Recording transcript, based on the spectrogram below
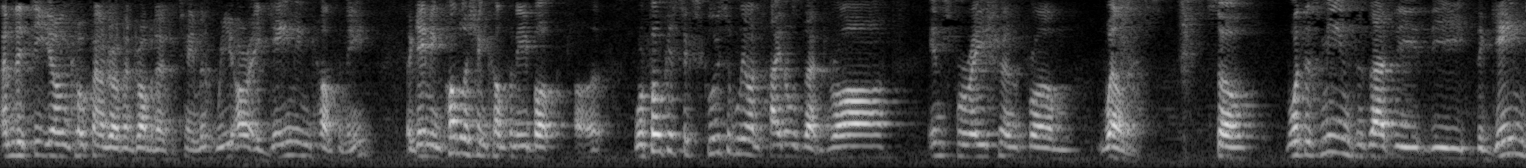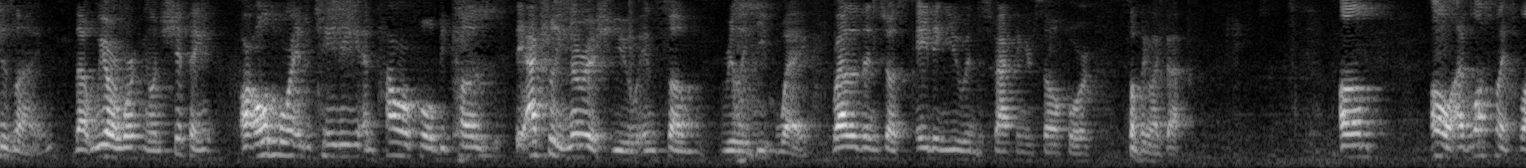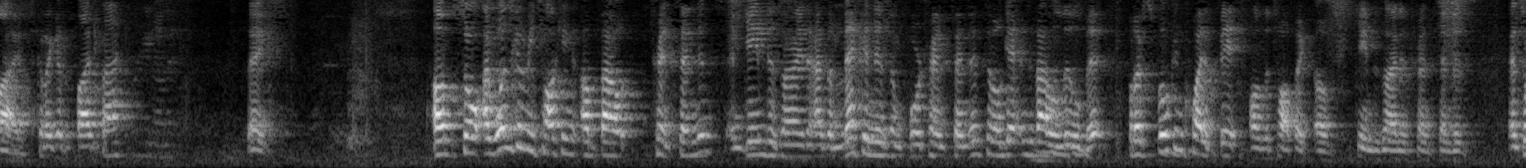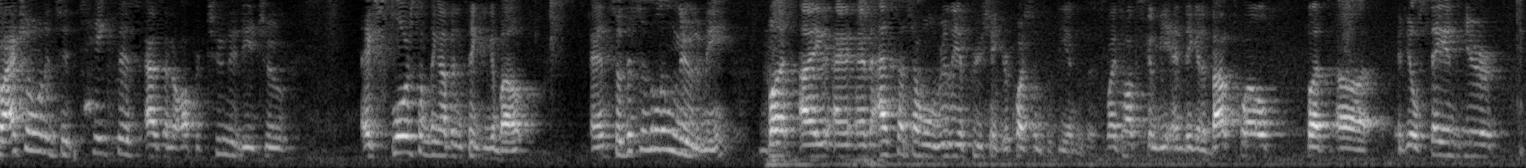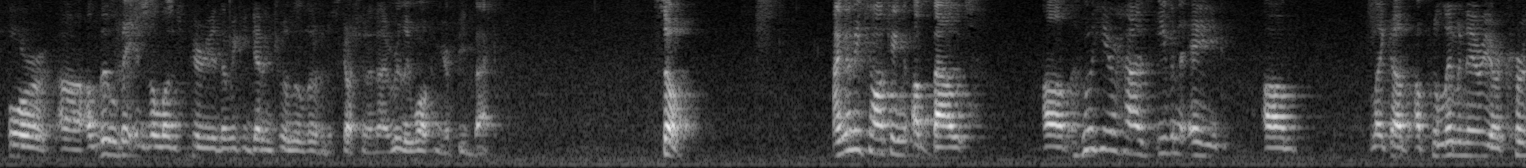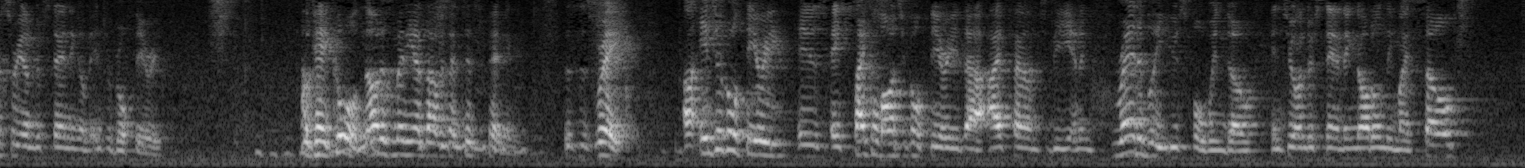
I'm the CEO and co-founder of Andromeda Entertainment. We are a gaming company, a gaming publishing company, but uh, we're focused exclusively on titles that draw inspiration from wellness. So what this means is that the, the, the game designs that we are working on shipping are all the more entertaining and powerful because they actually nourish you in some really deep way, rather than just aiding you in distracting yourself or something like that. Um, oh, I've lost my slides. Could I get the slides back? Thanks. Um, so I was going to be talking about transcendence and game design as a mechanism for transcendence, and I'll get into that a little bit. But I've spoken quite a bit on the topic of game design and transcendence, and so I actually wanted to take this as an opportunity to explore something I've been thinking about. And so this is a little new to me, but I, and as such, I will really appreciate your questions at the end of this. My talk's going to be ending at about 12, but uh, if you'll stay in here for uh, a little bit into the lunch period, then we can get into a little bit of a discussion, and I really welcome your feedback. So, I'm going to be talking about um, who here has even a um, like a, a, preliminary or cursory understanding of integral theory. Okay, cool. Not as many as I was anticipating. This is great. Uh, integral theory is a psychological theory that I found to be an incredibly useful window into understanding not only myself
